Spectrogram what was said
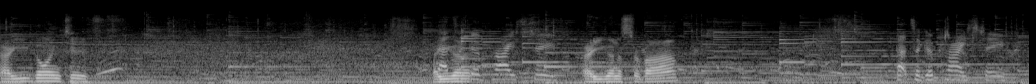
are you going to? Are That's you gonna? a good price too. Are you gonna survive? That's a good price too.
